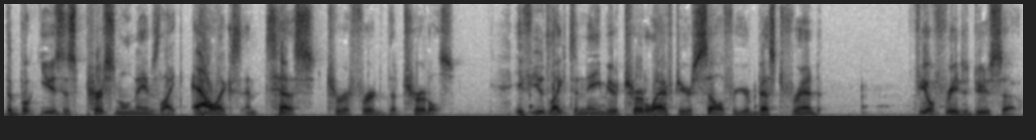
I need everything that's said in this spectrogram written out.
The book uses personal names like Alex and Tess to refer to the turtles. If you'd like to name your turtle after yourself or your best friend, feel free to do so.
